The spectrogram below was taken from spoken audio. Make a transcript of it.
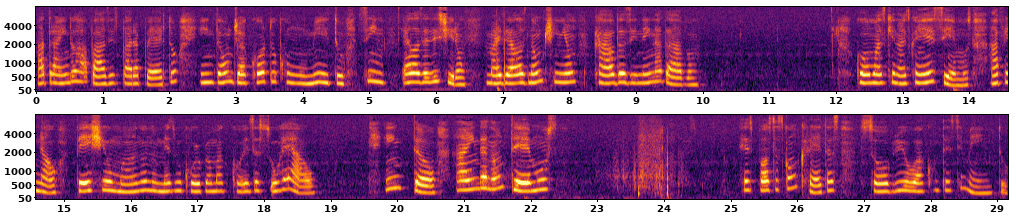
atraindo rapazes para perto. Então, de acordo com o mito, sim, elas existiram, mas elas não tinham caudas e nem nadavam como as que nós conhecemos. Afinal, peixe humano no mesmo corpo é uma coisa surreal. Então, ainda não temos respostas concretas sobre o acontecimento,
